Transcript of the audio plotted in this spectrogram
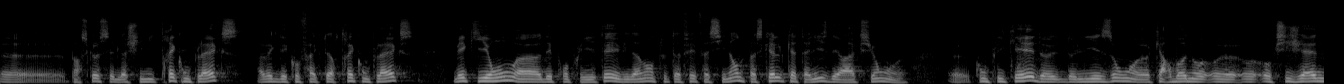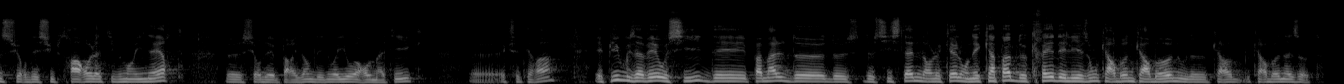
Euh, parce que c'est de la chimie très complexe, avec des cofacteurs très complexes, mais qui ont euh, des propriétés évidemment tout à fait fascinantes parce qu'elles catalysent des réactions euh, compliquées de, liaison carbone-oxygène sur des substrats relativement inertes, sur par exemple des noyaux aromatiques, etc. Et puis vous avez aussi des, pas mal de, de, systèmes dans lesquels on est capable de créer des liaisons carbone-carbone ou de carbone-azote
